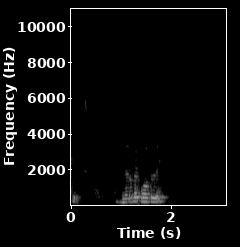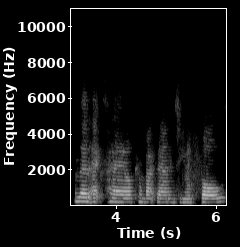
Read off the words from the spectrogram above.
Good. A little bit wobbly. And then exhale, come back down into your fold.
